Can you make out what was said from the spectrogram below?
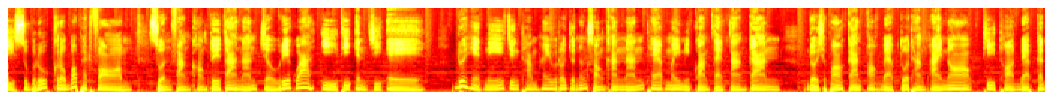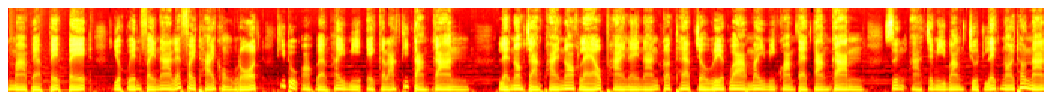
e-Subaru Global Platform ส่วนฝั่งของ Toyota นั้นจะเรียกว่า e-TNGA ด้วยเหตุนี้จึงทำให้รถยนต์ทั้งสองคันนั้นแทบไม่มีความแตกต่างกัน โดยเฉพาะการออกแบบตัวทางภายนอกที่ถอดแบบกันมาแบบเป๊ะๆ ยกเว้นไฟหน้าและไฟท้ายของรถ ที่ถูกออกแบบให้มีเอกลักษณ์ที่ต่างกัน และนอกจากภายนอกแล้วภายในนั้นก็แทบจะเรียกว่าไม่มีความแตกต่างกัน ซึ่งอาจจะมีบางจุดเล็กน้อยเท่านั้น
